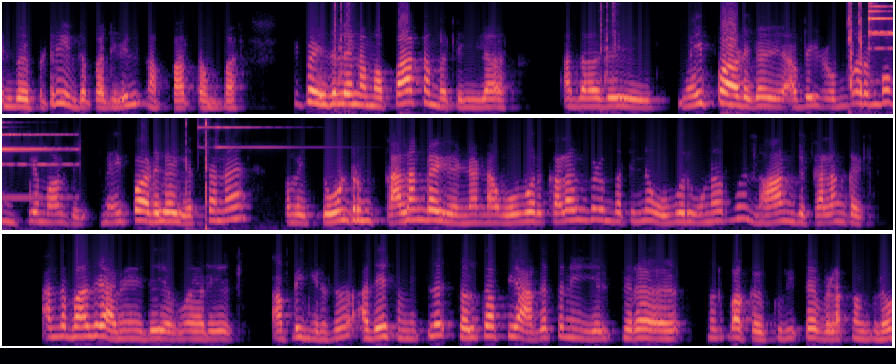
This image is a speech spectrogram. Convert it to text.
என்பதை பற்றி இந்த பதிவில் நான் பார்த்தோம்ப்பா இப்ப இதுல நம்ம பார்த்தோம் பார்த்தீங்களா அதாவது மெய்ப்பாடுகள் அப்படின்னு ரொம்ப ரொம்ப முக்கியமானது. மெய்ப்பாடுகள் எத்தனை? அவை தோன்றும் களங்கள் என்னென்ன? ஒவ்வொரு களங்களும் பார்த்தீங்கன்னா ஒவ்வொரு உணர்வும் நான்கு களங்கள். அந்த மாதிரி அமையுது எவ்வாறு? அப்படிங்கிறதோ. அதே சமயத்துல தொல்காப்பிய அகத்தனையில் பிற நுட்பாக்கள் குறித்த விளக்கங்களோ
